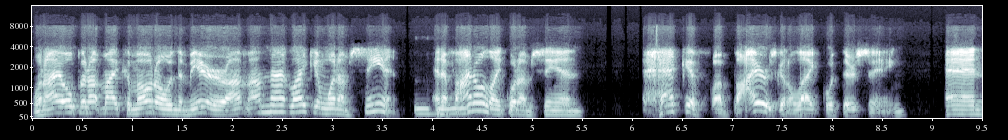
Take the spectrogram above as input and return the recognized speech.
when I open up my kimono in the mirror, I'm I'm not liking what I'm seeing. Mm-hmm. And if I mm-hmm. don't like what I'm seeing, heck, if a buyer's going to like what they're seeing, and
